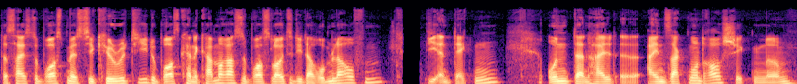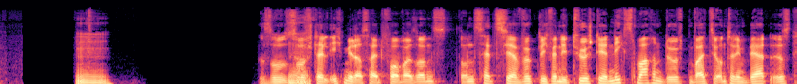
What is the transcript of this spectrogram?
Das heißt, du brauchst mehr Security, du brauchst keine Kameras, du brauchst Leute, die da rumlaufen, die entdecken und dann halt äh, einsacken und rausschicken. Ne? Hm. So, ja. so stelle ich mir das halt vor, weil sonst, sonst hättest du ja wirklich, wenn die Türsteher nichts machen dürften, weil es ja unter dem Wert ist,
